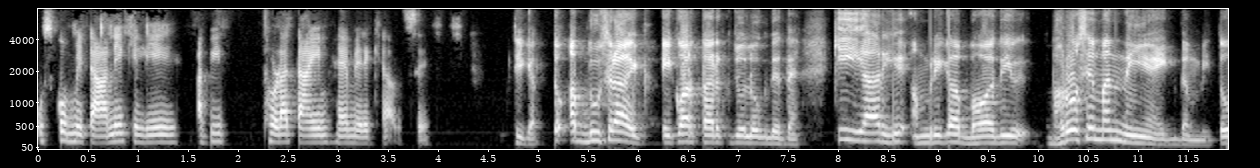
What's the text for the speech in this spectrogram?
उसको मिटाने के लिए अभी थोड़ा टाइम है मेरे ख्याल से। ठीक है। तो अब दूसरा एक एक और तर्क जो लोग देते हैं कि यार ये अमेरिका बहुत ही भरोसेमंद नहीं है एकदम भी। तो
